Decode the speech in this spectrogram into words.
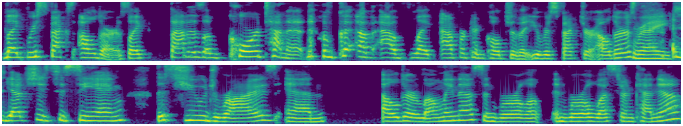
like respects elders like that is a core tenet of, of, of, like African culture that you respect your elders. Right. And yet she's seeing this huge rise in elder loneliness in rural in rural Western Kenya.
